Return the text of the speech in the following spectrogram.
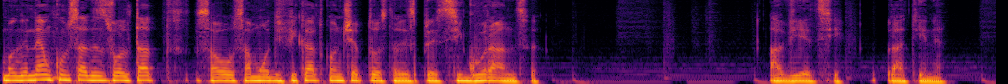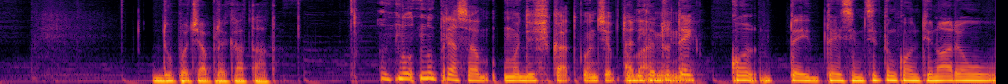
mă gândeam cum s-a dezvoltat sau s-a modificat conceptul ăsta despre siguranță a vieții la tine după ce a plecat tata. Nu, nu prea s-a modificat conceptul Adică tu te-ai, te-ai, te-ai simțit în continuare un,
